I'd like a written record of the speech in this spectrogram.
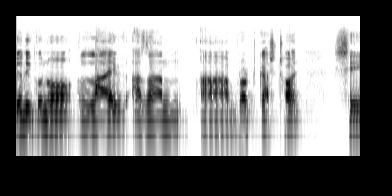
যদি কোনো লাইভ আজান ব্রডকাস্ট হয়, সেই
